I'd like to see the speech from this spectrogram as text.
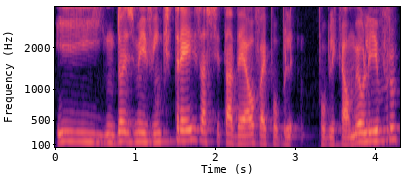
E em 2023, a Citadel vai publicar o meu livro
